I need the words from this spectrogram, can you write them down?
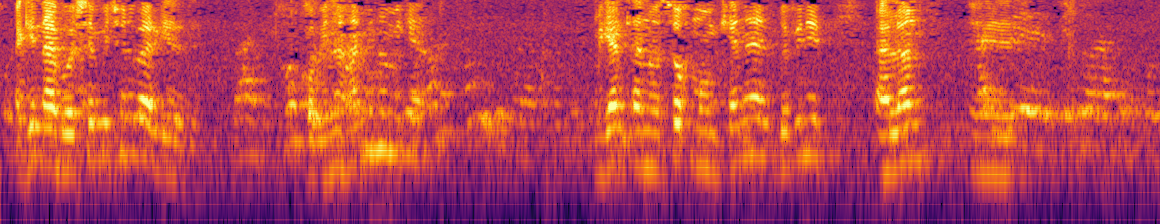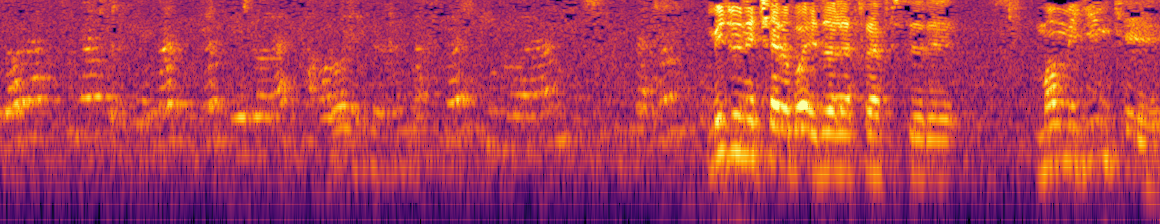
خودم- اگه نباشه می‌تونه برگرده. بله. خب اینا همینو میگن. میگن تناسخ ممکنه. ببینید الان می‌دونید چرا با عدالت ربط داره؟ ما میگیم که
